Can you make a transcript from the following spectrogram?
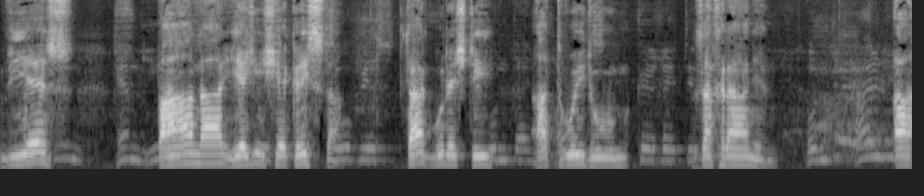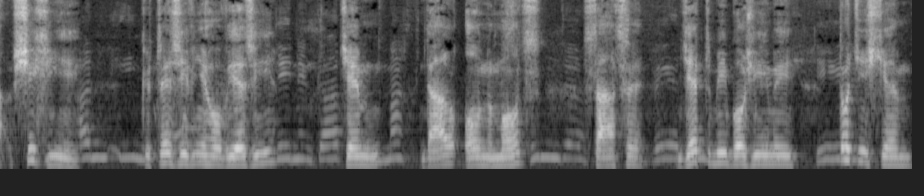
věz Pána Ježíše Krista. Tak budeš ty a tvůj dům zachráněn. A všichni, kteří v něho věří, těm dal on moc stát se dětmi božími, totiž těm,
